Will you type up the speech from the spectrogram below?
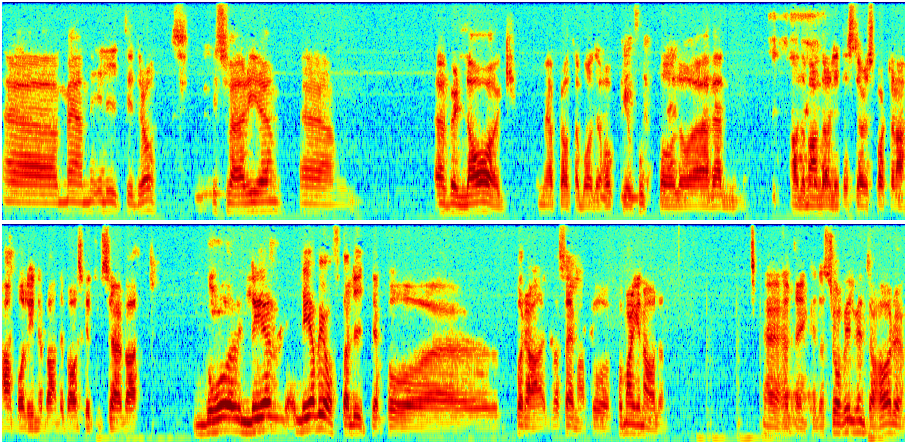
eh, men elitidrott i Sverige eh, överlag, om jag pratar både hockey och fotboll och även ja, de andra lite större sporterna, handboll, innebandy, basket och så går, lev, lever ju ofta lite på, eh, på, vad säger man, på, på marginalen. Eh, helt enkelt. Och så vill vi inte ha det.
